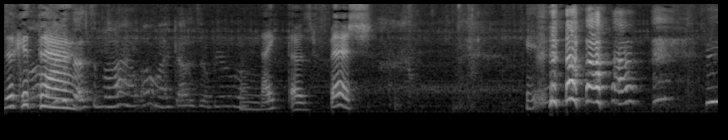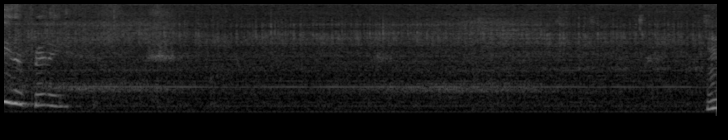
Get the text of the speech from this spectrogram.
Look at oh, that. Look at that smile. Oh my God, it's so beautiful. I like those fish. These are pretty. look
